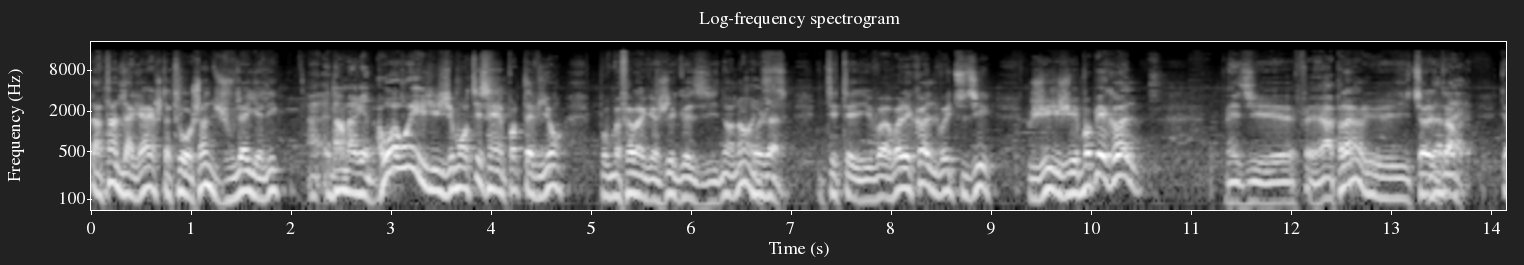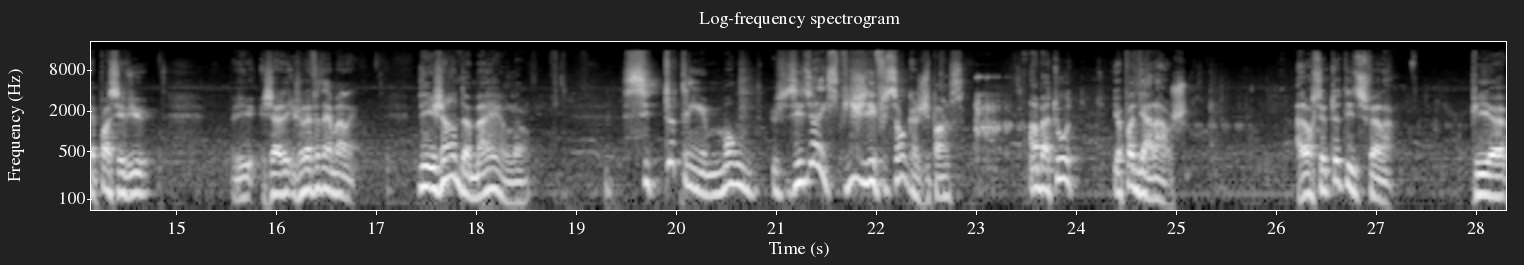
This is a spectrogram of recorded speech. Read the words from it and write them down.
Dans le temps de la guerre, j'étais trop jeune, je voulais y aller. Euh, Dans Marine? Ah oui, oui, j'ai- monté sur un porte-avions pour me faire engager. Le gars dit non, non, il, va, va à l'école, il va étudier. J'ai, plus à l'école. Mais il dit, euh, fais- apprends, tu Ben, ben. t'es pas assez vieux. J'aurais fait un marin. Les gens de mer, là, c'est tout un monde. C'est dur à expliquer, j'ai des frissons quand j'y pense. En bateau, il n'y a pas de garage. Alors, c'est tout est différent. Puis, euh,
